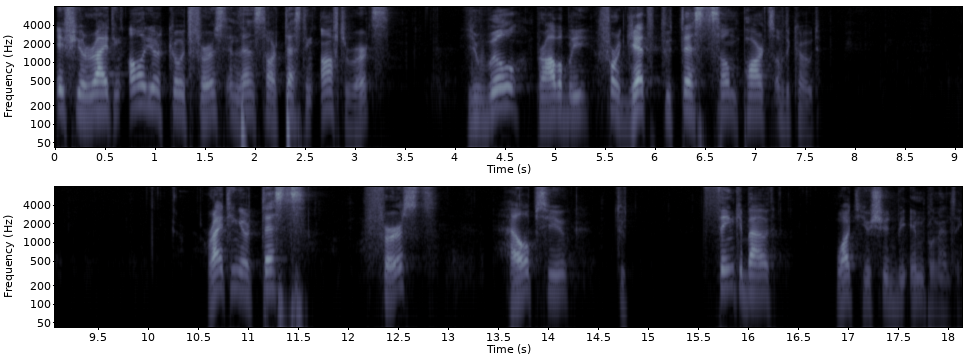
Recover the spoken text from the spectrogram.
if you're writing all your code first and then start testing afterwards, you will probably forget to test some parts of the code. Writing your tests first helps you to think about what you should be implementing.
